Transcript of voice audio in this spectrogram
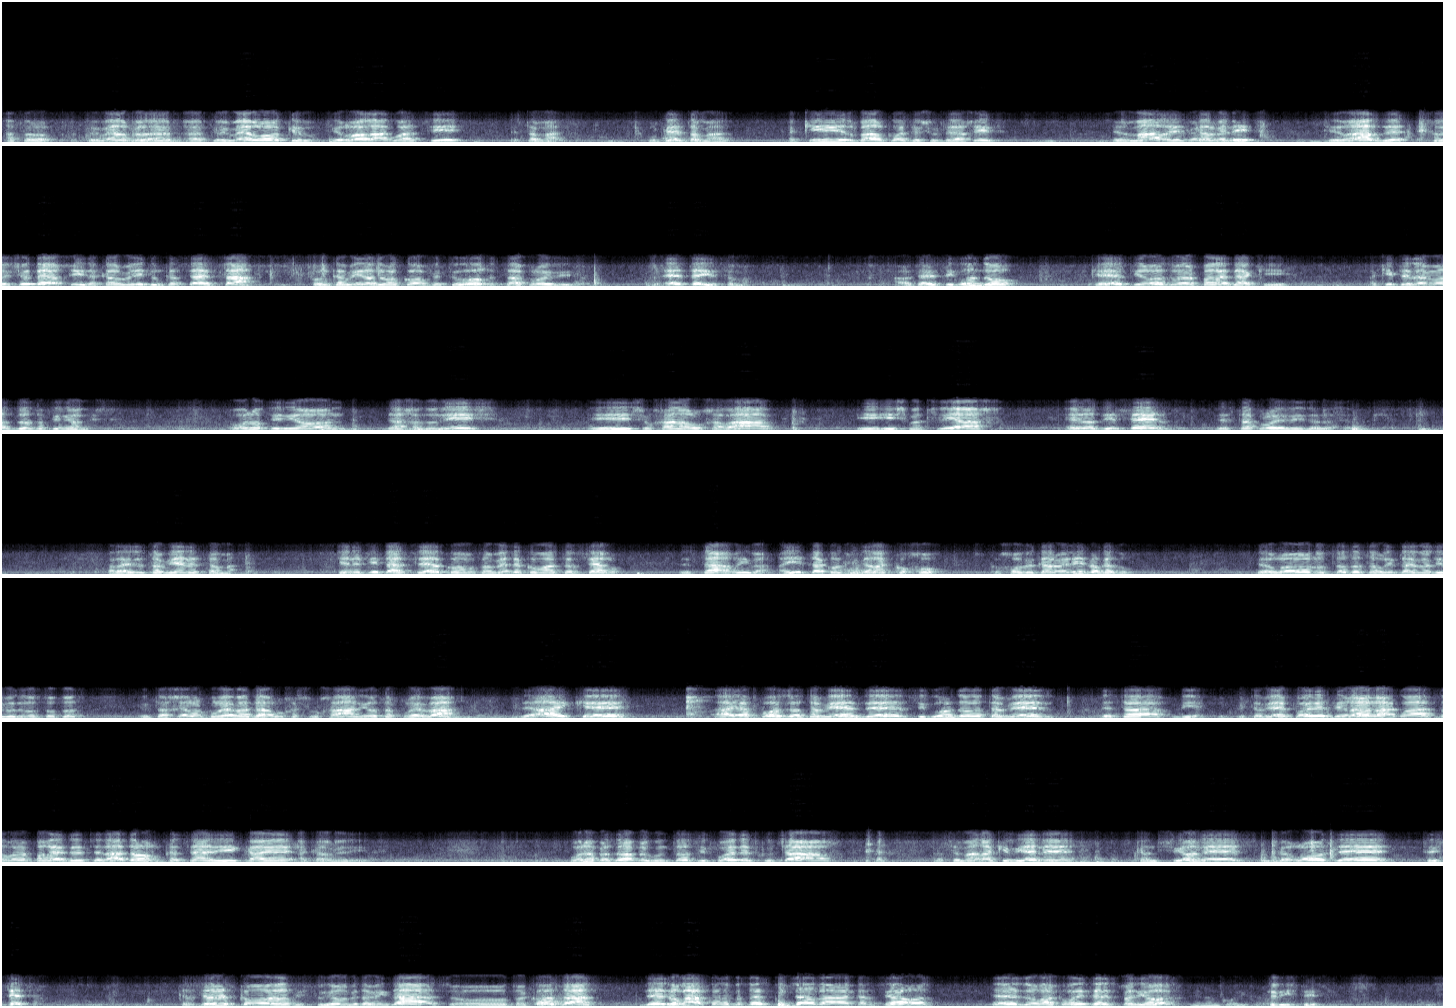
ah, pero primero, ah, ah, primero que tiró el agua así, está mal. ¿Por qué está mal? הכיר בר כוסף שהוא היחיד. אלמר עז כרמלית. תירר זה רשות היחיד, הכרמלית, ונכסה עצה, ונקמינו דמקום פתוח, אסה פרויבידו. אסה יסומה. אבל תל סיגונדו, כאל תירוס ואל פרדה כי, תלמוס tenemos dos opiniones. Una opinión החזון איש, איש שולחן ערוך הרב, איש מצליח, אין לו דיסן, זה סתם לא הביא אבל איזה תמיין את המה. כן עשית על כלומר תמיין את קומה תרסרו, זה סתם ריבה. היית קונסידרה כוחו, כוחו וכרמלית לא גזרו. תראו נוצותות אורית אין לליבו דנוצותות, ותאחרון פרווה דערוך השולחן, להיות הפרווה, זה אי כ... hay apoyo también del segundo también está bien. Y también puede tirar agua sobre la pared de este lado, sea ahí cae a Carmelita. Una persona preguntó si puede escuchar la semana que viene canciones, pero de tristeza. Canciones como las que estudió en Betamigdash o otras cosas, de Zorah. Cuando empezó a escuchar la canción, de Zorah. ¿Cómo dice en español? Melancólica. Tristes.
